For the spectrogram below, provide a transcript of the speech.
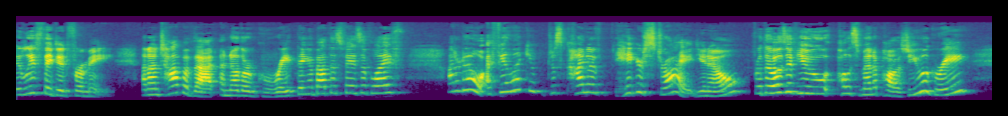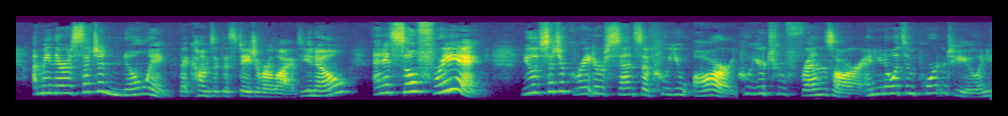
At least they did for me. And on top of that, another great thing about this phase of life, I don't know, I feel like you just kind of hit your stride, you know? For those of you post-menopause, do you agree? I mean, there is such a knowing that comes at this stage of our lives, you know? And it's so freeing. You have such a greater sense of who you are, who your true friends are, and you know what's important to you, and you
